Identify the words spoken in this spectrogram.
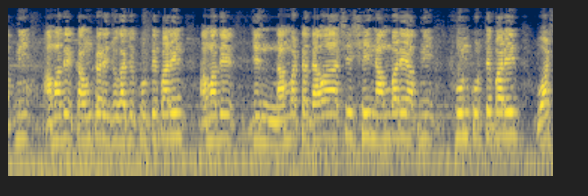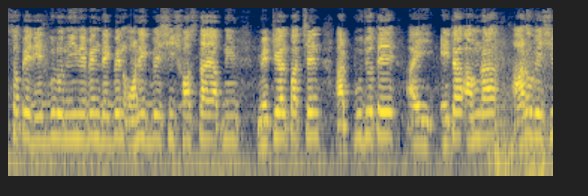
আপনি আমাদের কাউন্টারে যোগাযোগ করতে পারেন। আমাদের যে নাম্বারটা দেওয়া আছে, সেই নাম্বারে আপনি ফোন করতে পারেন হোয়াটসঅ্যাপে রেটগুলো নিয়ে নেবেন, দেখবেন অনেক বেশি সস্তায় আপনি মেটেরিয়াল পাচ্ছেন। আর পুজোতে এই, এটা আমরা আরও বেশি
